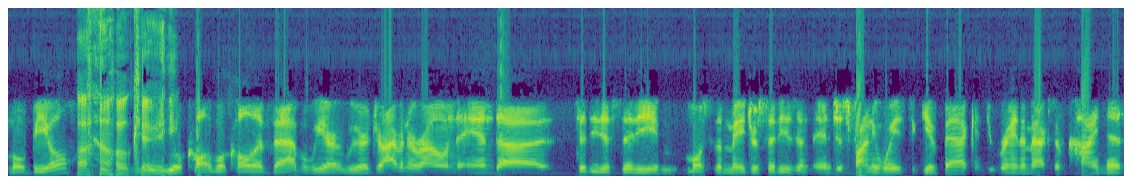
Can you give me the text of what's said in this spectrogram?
mobile. Uh, okay. We, will call we'll call it that, but we are we are driving around and uh, city to city, most of the major cities, and, and just finding ways to give back and do random acts of kindness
